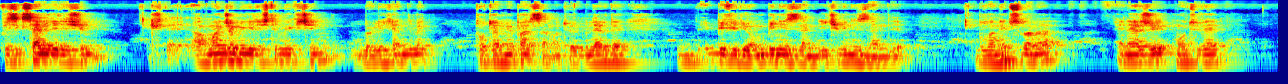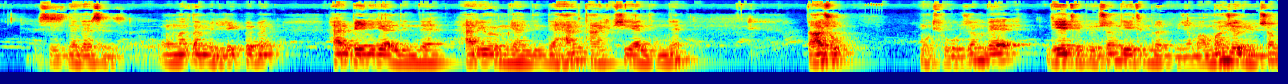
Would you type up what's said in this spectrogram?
Fiziksel gelişim, işte Almancamı geliştirmek için böyle kendime totem yaparsam atıyorum ileride bir videom 1000 izlendi, 2000 izlendi. Bunların hepsi bana enerji, motive, siz ne derseniz onlardan verecek ve ben her beğeni geldiğinde, her yorum geldiğinde, her takipçi geldiğinde daha çok motive olacağım ve diyet yapıyorsam diyetimi bırakmayacağım. Almanca öğreniyorsam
